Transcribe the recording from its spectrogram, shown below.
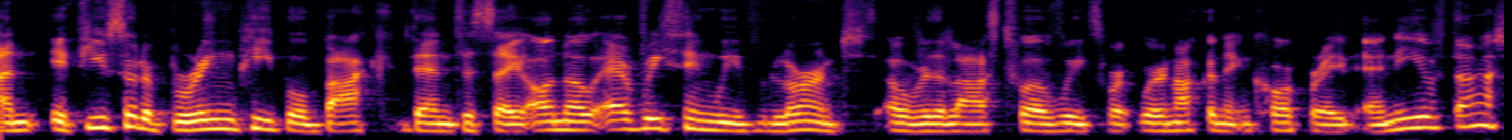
and if you sort of bring people back then to say, oh no, everything we've learned over the last 12 weeks, we're, we're not going to incorporate any of that.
